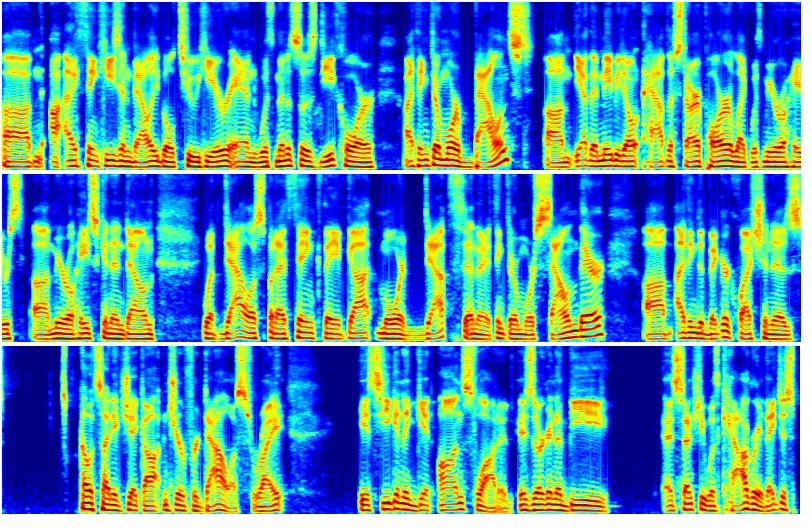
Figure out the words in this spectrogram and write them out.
Um, I think he's invaluable too here. And with Minnesota's decor, I think they're more balanced. Um, yeah, they maybe don't have the star power like with Miro, Hayes, uh, Miro Heiskanen down with Dallas, but I think they've got more depth and I think they're more sound there. Um, I think the bigger question is outside of Jake Oettinger for Dallas, right? Is he going to get onslaughted? Is there going to be essentially with Calgary, they just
